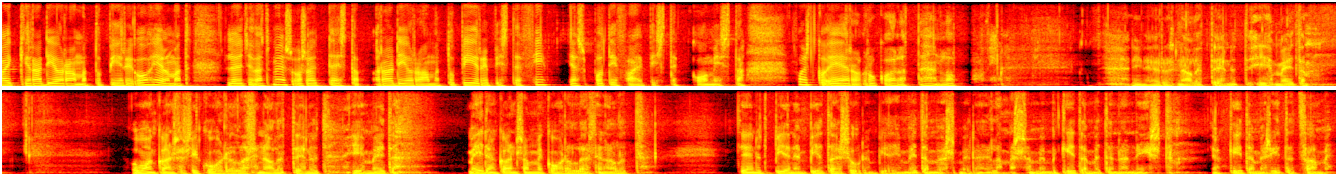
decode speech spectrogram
Kaikki Radioraamattupiiri-ohjelmat löytyvät myös osoitteesta radioraamattupiiri.fi ja spotify.comista. Voisitko Eero rukoilla tähän loppuun Niin Herra, sinä olet tehnyt ihmeitä. Oman kansasi kohdalla sinä olet tehnyt ihmeitä. Meidän kansamme kohdalla ja sinä olet tehnyt pienempiä tai suurempia ihmeitä myös meidän elämässämme. Me kiitämme tänään niistä ja kiitämme siitä, että saamme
